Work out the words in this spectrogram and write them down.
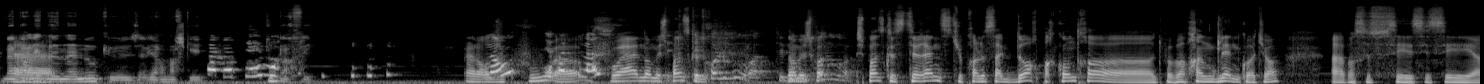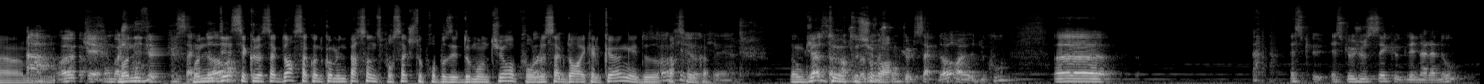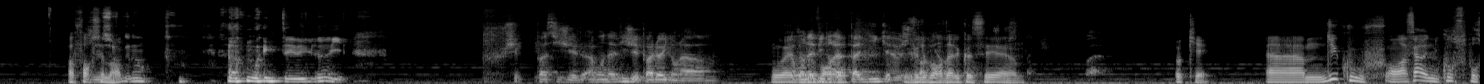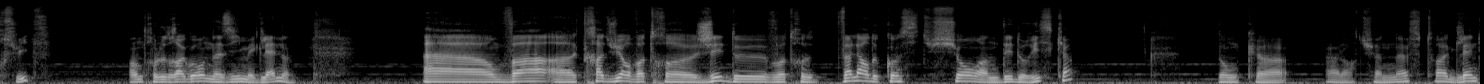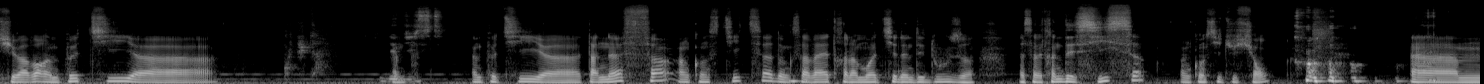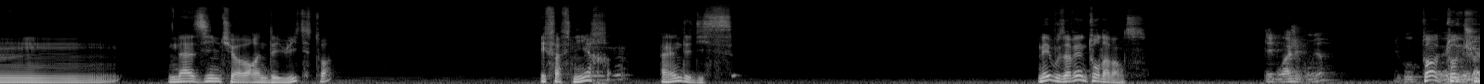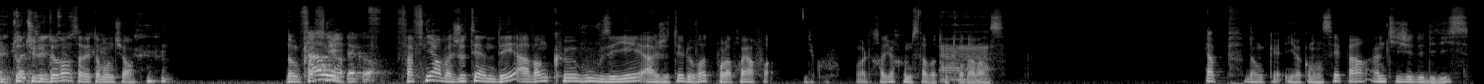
m'a parlé Euh. d'un anneau que j'avais remarqué. Pas monté, Tout moi parfait. Alors, Non, du coup... y a pas de euh, ouais, non, mais je T'es- pense que... Trop lourd T'es Non, mais je trop pense- lourd Je pense que Steren, si tu prends le sac d'or, par contre, euh, tu peux pas prendre Glenn, quoi, tu vois. Euh, parce que c'est. c'est, c'est, euh, Ah, ok. Bon, bah, Mon je idée- le sac Mon d'or. idée, c'est que le sac d'or, ça compte comme une personne. C'est pour ça que je te proposais deux montures pour le sac d'or et quelqu'un et deux autres personnes. Quoi. Donc Glenn ça te, te Bah, suivra. Je prends que le sac d'or, euh, du coup. Euh... Est-ce que, est-ce que je sais que Glenn a l'anneau Pas forcément. que non. à moins que t'aies eu l'œil. Je sais pas si j'ai. À mon avis, j'ai pas l'œil dans la. Ouais, à dans mon avis, dans la panique. euh, j'ai Vu le bordel que c'est, je euh. Ouais. Ok. Euh, du coup, on va faire une course-poursuite entre le dragon, Nazim et Glenn. Euh, on va euh, traduire votre jet de votre valeur de constitution en dés de risque. Donc, euh, alors tu as 9, toi. Glenn, tu vas avoir un petit. euh, Oh putain. Un 10. un petit. Euh, T'as 9 en constit, donc ça va être la moitié d'un des 12. Là, ça va être un des 6 en constitution. Euh, Nazim, tu vas avoir un des 8, toi. Et Fafnir, un des 10. Mais vous avez un tour d'avance. Et moi, j'ai combien? Du coup Toi, toi, tu, toi, tu les devances avec ta monture. Donc Ah Fafnir, oui. Fafnir va jeter un dé avant que vous, vous ayez à jeter le vote pour la première fois. Du coup, on va le traduire comme ça, votre tour Ah. d'avance. Hop, donc il va commencer par un petit jet de D10.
